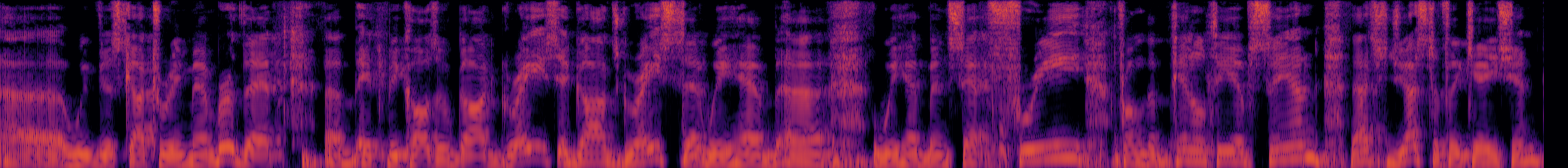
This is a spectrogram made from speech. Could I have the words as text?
uh, we've just got to remember that uh, it's because of God grace, God's grace, that we have uh, we have been set free from the penalty of sin. That's justification,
